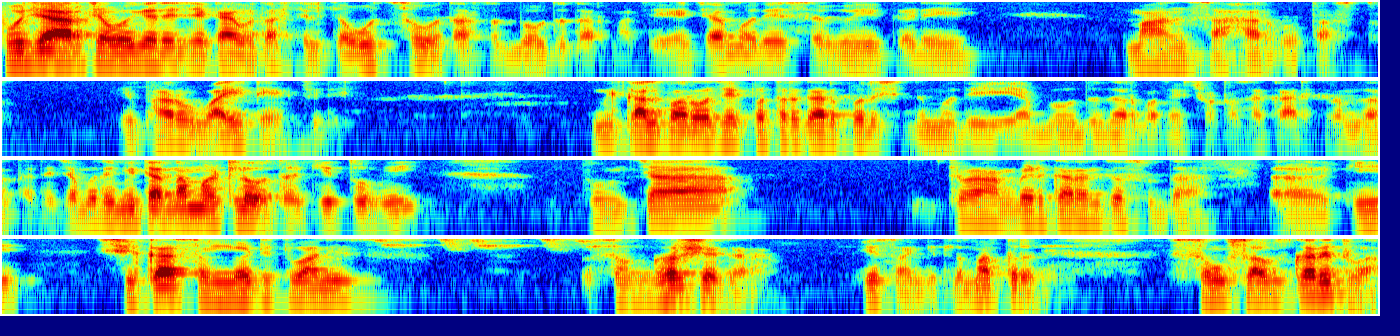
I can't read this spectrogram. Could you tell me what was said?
पूजा अर्चा वगैरे जे काय होत असतील किंवा उत्सव होत असतात बौद्ध धर्माचे याच्यामध्ये सगळीकडे मांसाहार होत असतो. हे फार वाईट आहे ॲक्च्युली मी काल परवाच एक पत्रकार परिषदेमध्ये या बौद्ध धर्माचा एक छोटासा कार्यक्रम झाला त्याच्यामध्ये मी त्यांना म्हटलं होतं की तुम्ही तुमच्या किंवा आंबेडकरांचं सुद्धा की शिका संघटित व्हा आणि स- संघर्ष करा. हे सांगितलं. मात्र संस्कारित व्हा.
